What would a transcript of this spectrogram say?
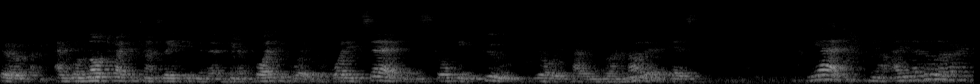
So I will not try to translate it in a, in a poetic way, but what it says in talking to your Italian grandmother is, yet, you know, I never learned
